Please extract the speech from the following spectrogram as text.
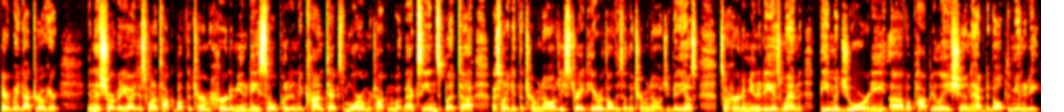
Hey everybody, Dr. O here. In this short video, I just want to talk about the term herd immunity, so we'll put it into context more when we're talking about vaccines, but uh, I just want to get the terminology straight here with all these other terminology videos. So herd immunity is when the majority of a population have developed immunity.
